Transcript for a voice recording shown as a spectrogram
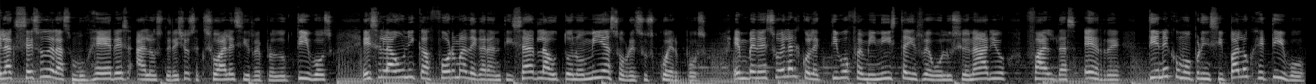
El acceso de las mujeres a los derechos sexuales y reproductivos es la única forma de garantizar la autonomía sobre sus cuerpos. En Venezuela, el colectivo feminista y revolucionario Faldas R tiene como principal objetivo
